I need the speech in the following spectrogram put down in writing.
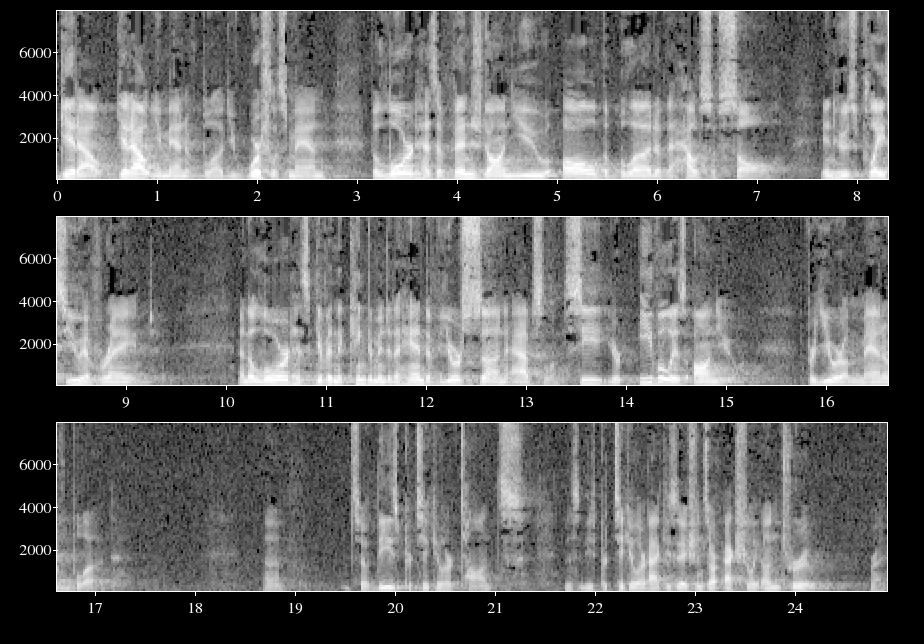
Get out, get out, you man of blood, you worthless man. The Lord has avenged on you all the blood of the house of Saul, in whose place you have reigned. And the Lord has given the kingdom into the hand of your son, Absalom. See, your evil is on you, for you are a man of blood. Uh, so these particular taunts, this, these particular accusations are actually untrue, right?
